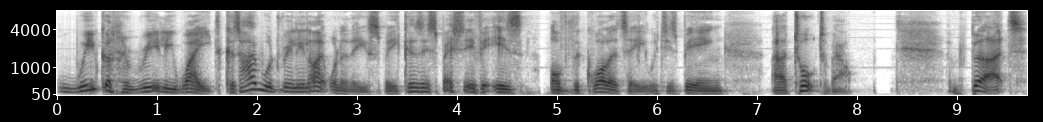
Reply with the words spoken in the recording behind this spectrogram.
we've got to really wait because I would really like one of these speakers, especially if it is of the quality which is being uh, talked about. But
